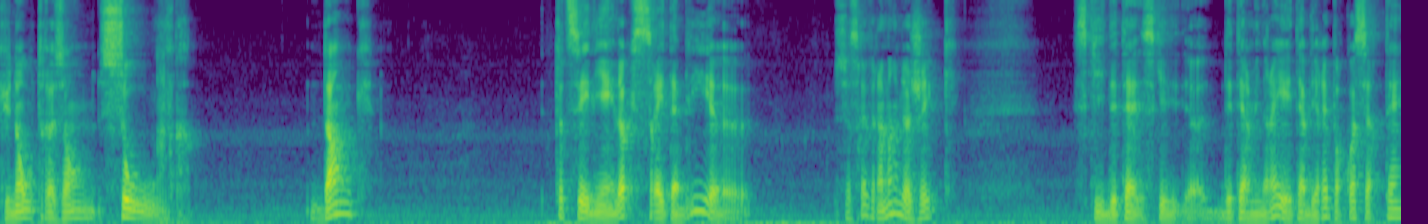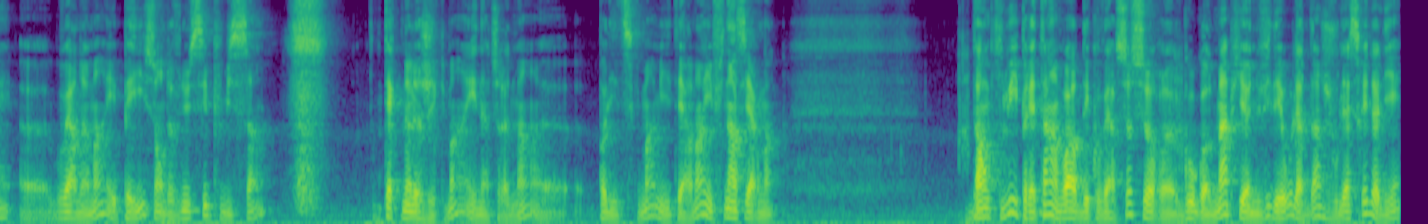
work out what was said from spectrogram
qu'une autre zone s'ouvre. Donc, tous ces liens-là qui seraient établis, euh, ce serait vraiment logique ce qui, euh, déterminerait et établirait pourquoi certains euh, gouvernements et pays sont devenus si puissants technologiquement et naturellement, euh, politiquement, militairement et financièrement. Donc, lui, il prétend avoir découvert ça sur Google Maps. Il y a une vidéo là-dedans, je vous laisserai le lien.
